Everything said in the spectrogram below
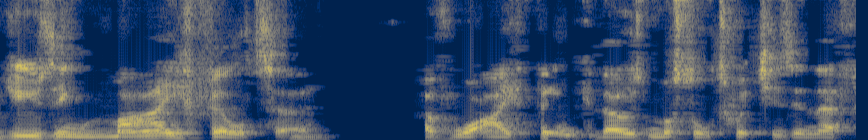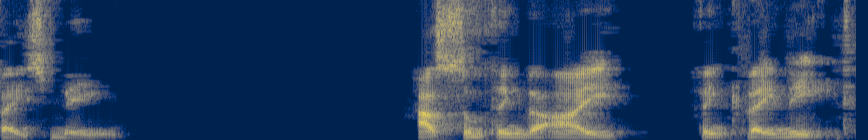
using my filter mm. of what I think those muscle twitches in their face mean as something that I think they need.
